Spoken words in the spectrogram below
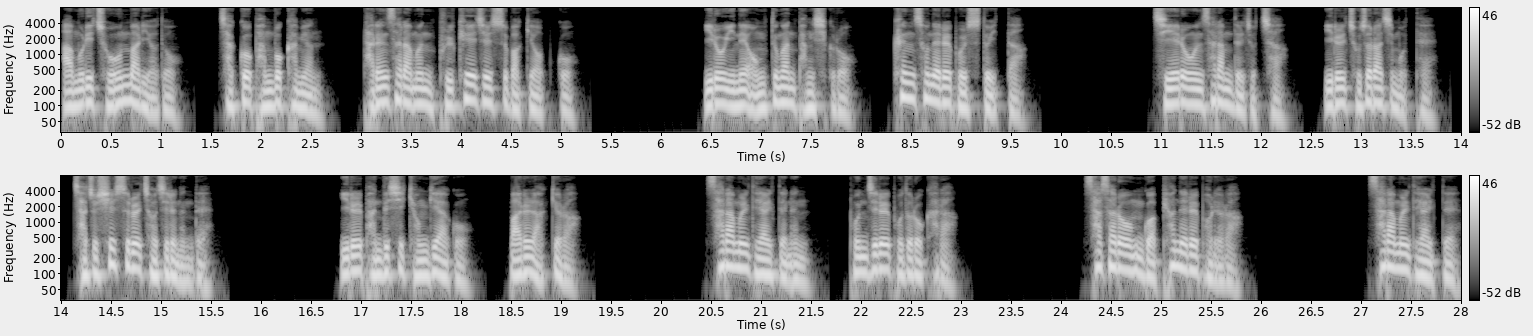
아무리 좋은 말이어도 자꾸 반복하면 다른 사람은 불쾌해질 수밖에 없고 이로 인해 엉뚱한 방식으로 큰 손해를 볼 수도 있다. 지혜로운 사람들조차 이를 조절하지 못해 자주 실수를 저지르는데 이를 반드시 경계하고 말을 아껴라. 사람을 대할 때는 본질을 보도록 하라. 사사로움과 편애를 버려라. 사람을 대할 때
